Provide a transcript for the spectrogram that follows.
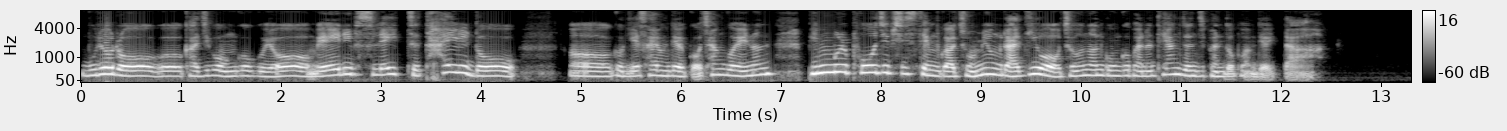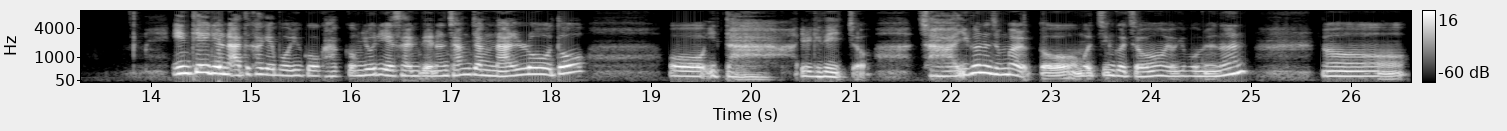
무료로 그 가지고 온 거고요. 매립 슬레이트 타일도 어, 거기에 사용되었고, 창고에는 빗물 포집 시스템과 조명, 라디오, 전원 공급하는 태양 전지판도 포함되어 있다. 인테리어는 아득하게 보이고 가끔 요리에 사용되는 장작 난로도 어, 있다. 이렇게 돼 있죠. 자, 이거는 정말 또 멋진 거죠. 여기 보면은 어,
